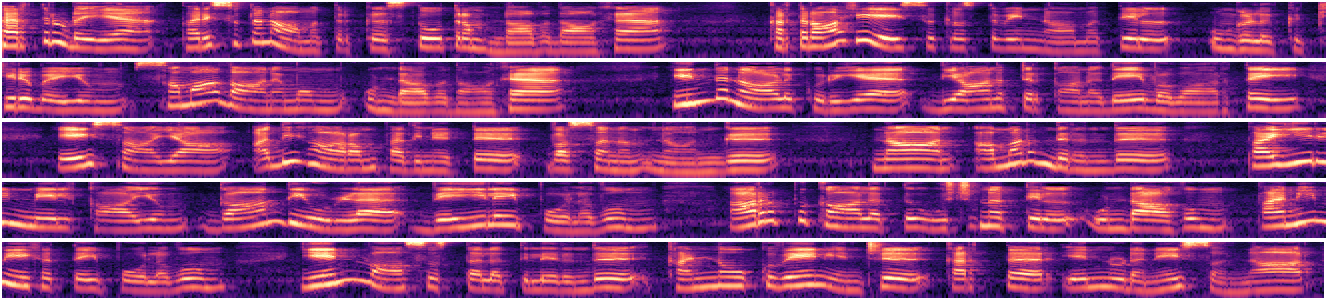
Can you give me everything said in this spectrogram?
கர்த்தருடைய பரிசுத்த நாமத்திற்கு ஸ்தோத்திரம் உண்டாவதாக. கர்த்தராகிய இயேசு கிறிஸ்துவின் நாமத்தில் உங்களுக்கு கிருபையும் சமாதானமும் உண்டாவதாக. இந்த நாளுக்குரிய தியானத்திற்கான தேவ வார்த்தை ஏசாயா அதிகாரம் பதினெட்டு வசனம் நான்கு. நான் அமர்ந்திருந்து பயிரின் மேல் காயும் காந்தி உள்ள வெயிலைப் போலவும் அறுப்பு காலத்து உஷ்ணத்தில் உண்டாகும் பனிமேகத்தைப் போலவும் என் வாசஸ்தலத்திலிருந்து கண்ணோக்குவேன் என்று கர்த்தர் என்னுடனே சொன்னார்.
